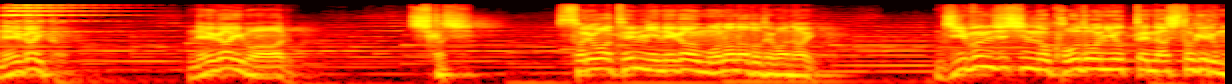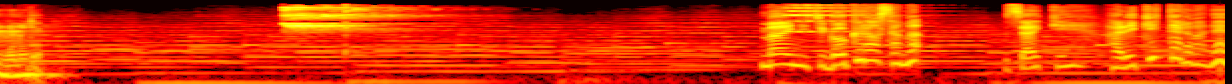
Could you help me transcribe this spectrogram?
願いか？願いはある。しかしそれは天に願うものなどではない。自分自身の行動によって成し遂げるものだ。毎日ご苦労様。最近張り切ってるわね。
